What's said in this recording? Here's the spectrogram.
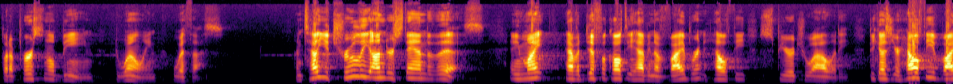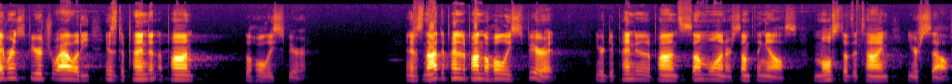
but a personal being dwelling with us. Until you truly understand this, and you might have a difficulty having a vibrant, healthy spirituality because your healthy, vibrant spirituality is dependent upon the Holy Spirit. And if it's not dependent upon the Holy Spirit, you're dependent upon someone or something else, most of the time yourself.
